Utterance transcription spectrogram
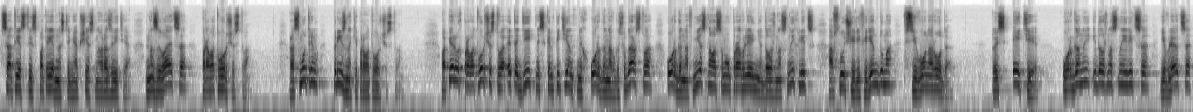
в соответствии с потребностями общественного развития называется правотворчество. Рассмотрим признаки правотворчества – во-первых, правотворчество – это деятельность компетентных органов государства, органов местного самоуправления, должностных лиц, а в случае референдума – всего народа. То есть эти органы и должностные лица являются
